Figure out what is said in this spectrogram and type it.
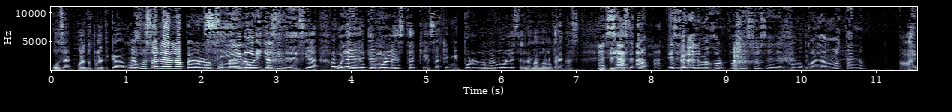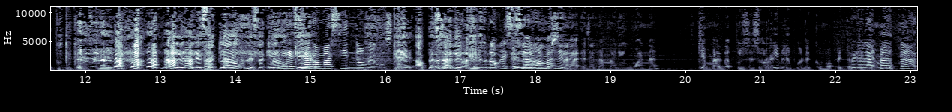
o sea, cuando platicábamos... Me gusta olerlo, pero no Sí, fumarlo. no, y ya alguien me decía, oye, ¿te molesta que saque mi puro? No me molesta, la mano no prendas. Y Exacto. Es- pero- a lo mejor puede suceder como con la mota, ¿no? Ay, pues, ¿qué crees que...? Le- les aclaro, les aclaro E- ese que, aroma sí no me gusta. que a pesar O sea, de la- que... no, ese el sí aroma de la, de la marihuana quemada, pues es horrible, huele como a petate Pero la quemado. planta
